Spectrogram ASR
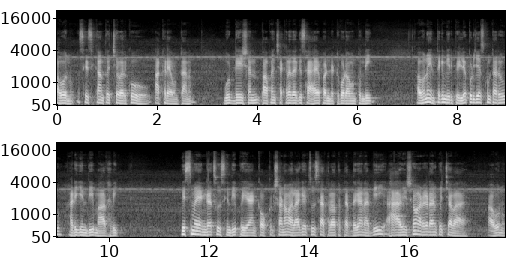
అవును శశికాంత్ వచ్చే వరకు అక్కడే ఉంటాను. గుడ్ డేషన్ పాపం చక్రధర్కి సహాయపడినట్టు కూడా ఉంటుంది. అవును ఇంతకీ మీరు పెళ్ళెప్పుడు చేసుకుంటారు? అడిగింది మాధవి. విస్మయంగా చూసింది ప్రియాంక. ఒక్క క్షణం అలాగే చూసి ఆ తర్వాత పెద్దగా నవ్వి ఆ విషయం అడగడానికి వచ్చావా? అవును.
